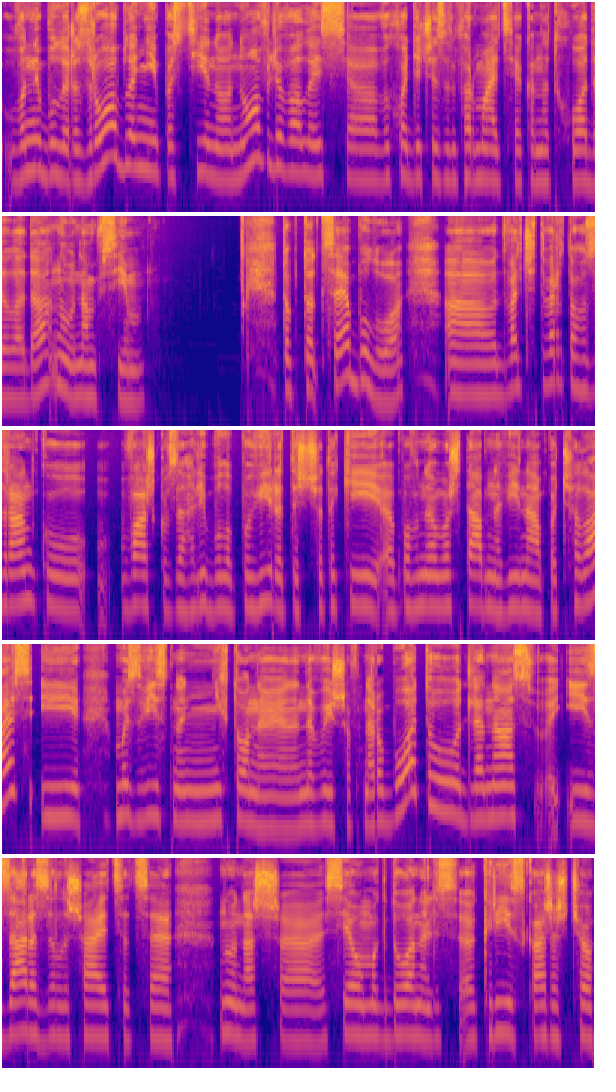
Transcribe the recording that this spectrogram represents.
Вони були розроблені, постійно оновлювалися, виходячи з інформації, яка надходила, да? ну, нам всім. Тобто, це було 24-го зранку. Важко взагалі було повірити, що таки е, повномасштабна війна почалась, і ми, звісно, ніхто не не вийшов на роботу для нас. І зараз залишається це. Ну, наш Сіо Макдональдс е, Кріс каже, що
